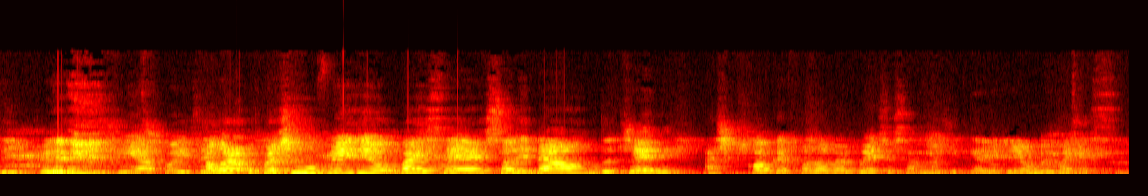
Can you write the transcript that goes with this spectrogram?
diferentes. Yeah, pois é. Agora, o próximo vídeo vai ser Solidão do Jenny. Acho que qualquer follower conhece essa música. É, realmente. Conhece.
